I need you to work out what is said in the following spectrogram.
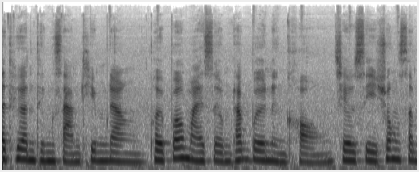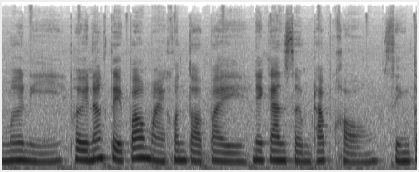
ะเทือนถึง 3 ทีมดัง เผยเป้าหมายเสริมทัพเบอร์หนึ่งของเชลซีช่วงซัมเมอร์นี้ เผยนักเตะเป้าหมายคนต่อไป ในการเสริมทัพของสิงโต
